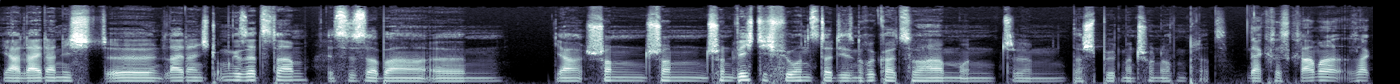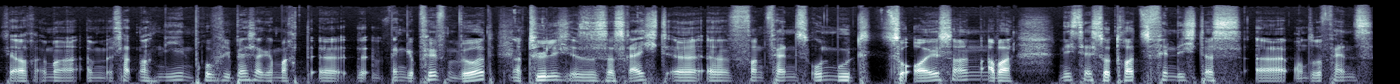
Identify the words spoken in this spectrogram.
ja leider nicht, äh, leider nicht umgesetzt haben. Es ist aber ähm, ja, schon, schon, schon wichtig für uns, da diesen Rückhalt zu haben und ähm, das spürt man schon auf dem Platz. Ja, Chris Kramer sagt ja auch immer, ähm, es hat noch nie ein Profi besser gemacht, äh, wenn gepfiffen wird. Natürlich ist es das Recht äh, äh von Fans, Unmut zu äußern, aber nichtsdestotrotz finde ich, dass äh, unsere Fans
